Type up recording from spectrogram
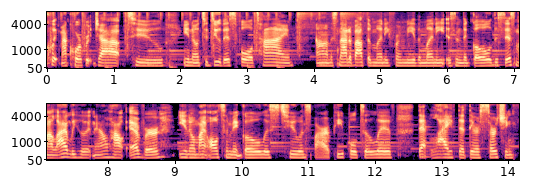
quit my corporate job to, you know, to do this full time. Um, it's not about the money for me. The money isn't the goal. This is my livelihood now. However, you know, my ultimate goal is to inspire people to live that life that they're searching for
